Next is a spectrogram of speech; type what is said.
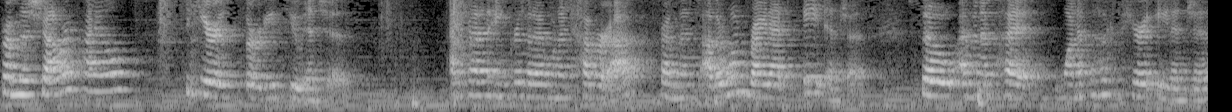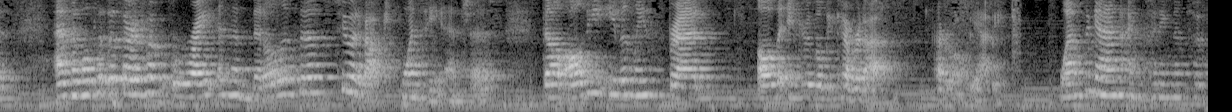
from the shower tile to here is 32 inches. An anchor that I wanna cover up from this other one right at eight inches. So I'm gonna put one of the hooks here at eight inches, and then we'll put the third hook right in the middle of those two at about 20 inches. They'll all be evenly spread. All the anchors will be covered up. Everyone will be happy. Once again, I'm putting this hook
